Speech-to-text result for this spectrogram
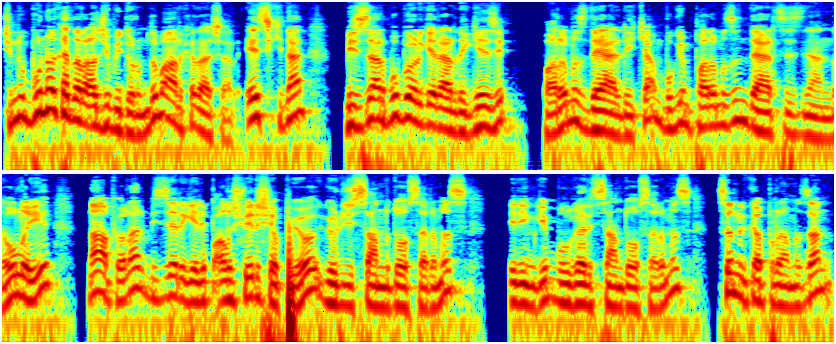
Şimdi bu ne kadar acı bir durum değil mi arkadaşlar? Eskiden bizler bu bölgelerde gezip paramız değerliyken bugün paramızın değersizliğinden dolayı ne yapıyorlar? Bizlere gelip alışveriş yapıyor Gürcistanlı dostlarımız. Dediğim gibi Bulgaristan dostlarımız sınır kapılarımızdan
